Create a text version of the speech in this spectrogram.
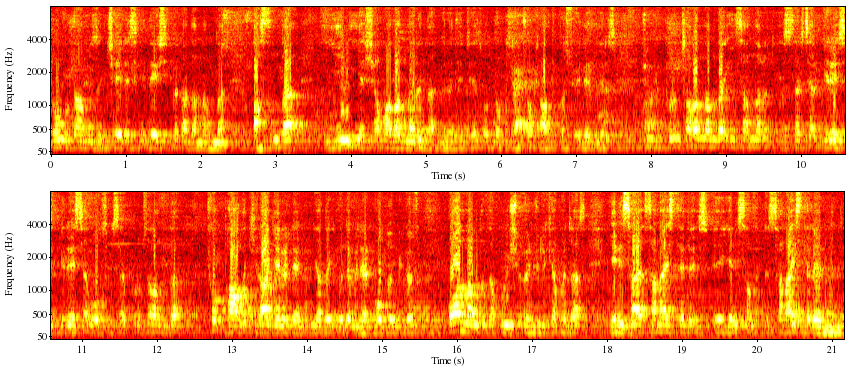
Zonguldak'ımızın çevresini değiştirmek anlamında aslında yeni yaşam alanları da üreteceğiz. Onu da burada çok rahatlıkla söyleyebiliriz. Çünkü kurumsal anlamda insanların isterse bireysel, bireysel olsun, ister kurumsal anlamda çok pahalı kira gelirlerinin ya da ödemelerinin olduğunu biliyoruz. O anlamda da bu işi öncülük yapacağız. Yeni sa- sanayi siteleri, e, yeni sa- sanayi sitelerinin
